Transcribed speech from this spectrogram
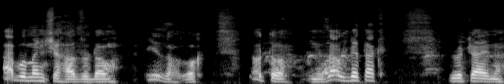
або менше газу дав і заглох. Ну то не завжди так, звичайно.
